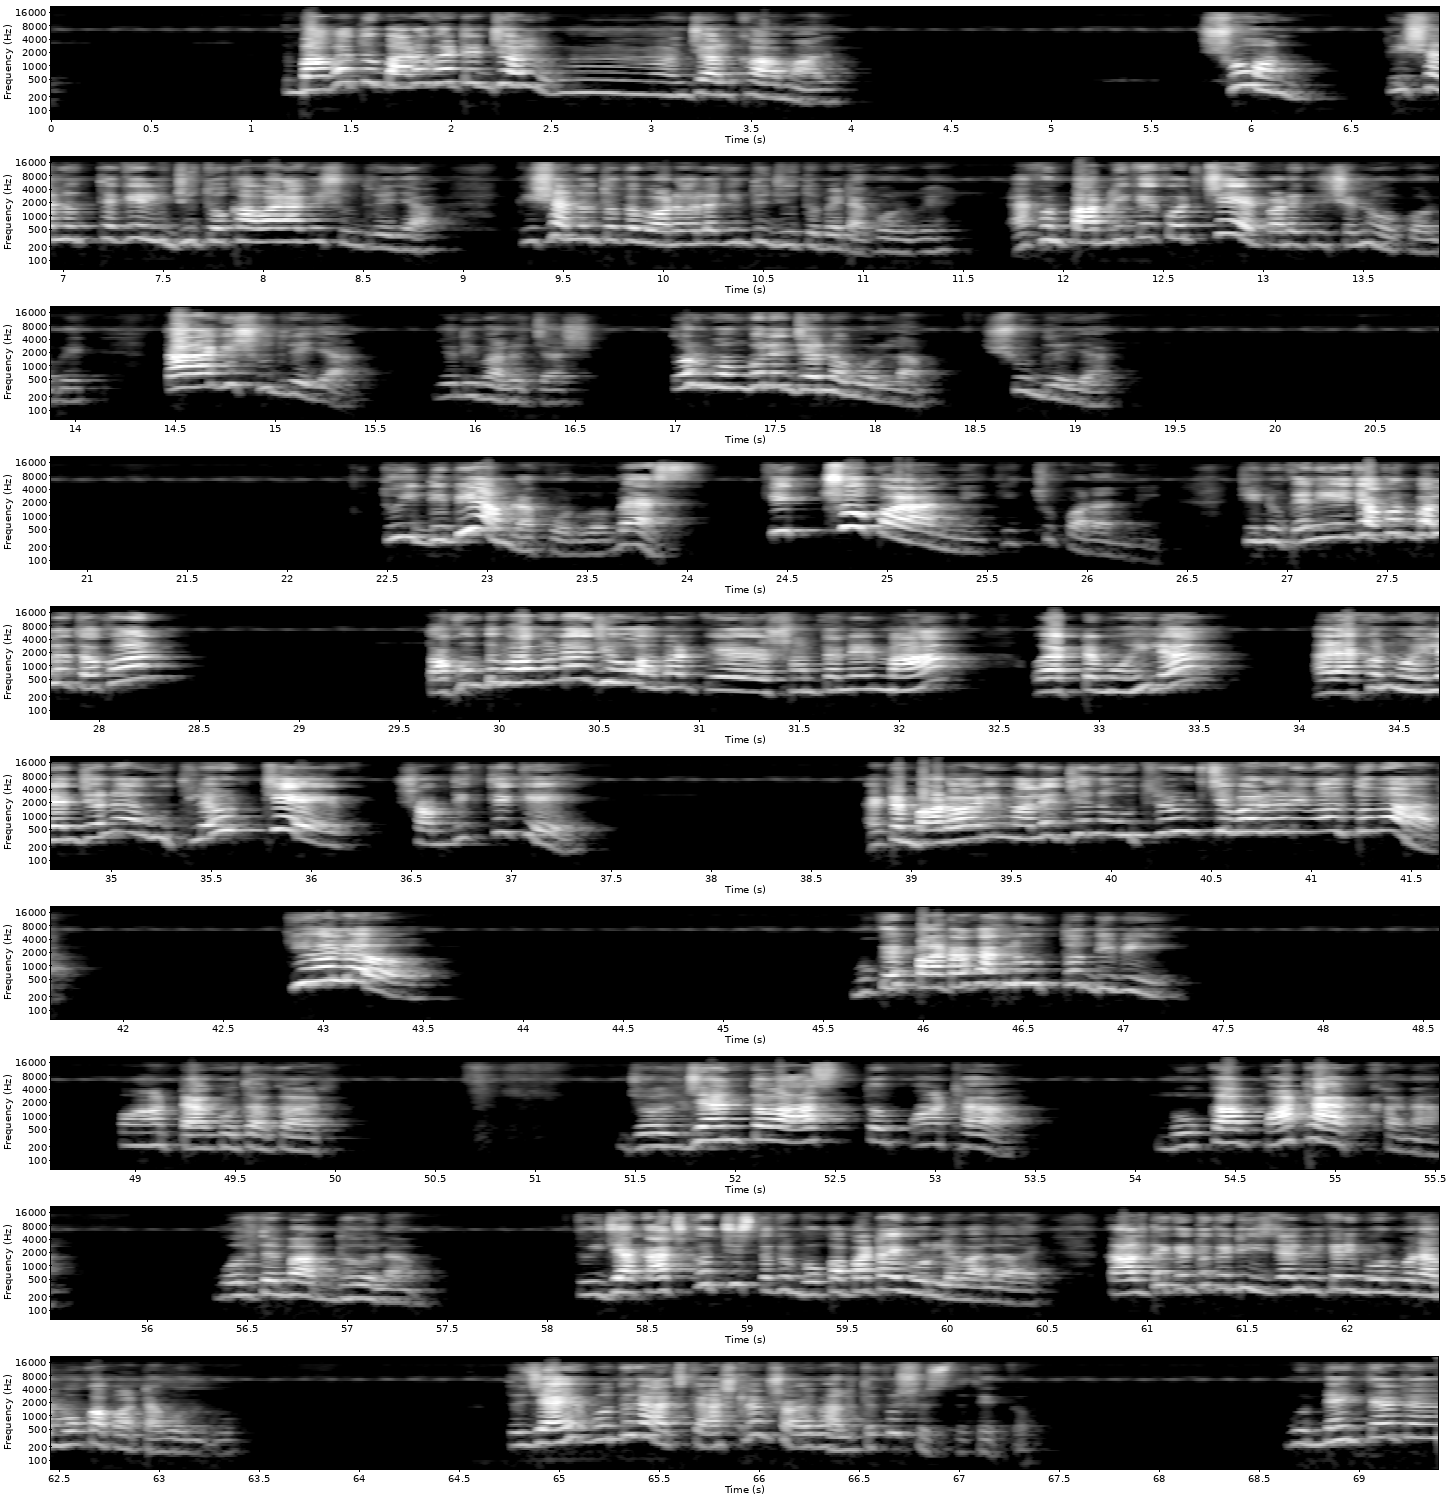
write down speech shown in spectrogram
বাবা তো বারোঘাটের জল জল খাওয়া মাল। শোন, কৃষাণুর থেকে জুতো খাওয়ার আগে শুধরে যা। কৃষাণু তোকে বড় হলে কিন্তু জুতো পেটা করবে। এখন পাবলিকে করছে, এরপরে কৃষাণুও করবে। তার আগে শুধরে যা, যদি ভালো চাস। তোর মঙ্গলের জন্য বললাম, শুধরে যা। তুই দিবি, আমরা করব, ব্যাস। কিচ্ছু করার নেই, কিচ্ছু করার নেই। টিনুকে নিয়ে যখন বলো তখন? তখন তো ভাবো না যে ও আমার সন্তানের মা, ও একটা মহিলা, আর এখন মহিলার জন্য উথলে উঠছে সব দিক থেকে। একটা বারোয়ারি মালের জন্য উথলে উঠছে বারোয়ারি মাল তোমার? কি হলো? বুকে পাটা থাকলে উত্তর দিবি। পাটা কোথাকার? জলজান্ত আস্ত পাঁঠা, বোকা পাঁঠা একখানা। বলতে বাধ্য হলাম। তুই যা কাজ করছিস তোকে বোকা পাটাই বললে ভালো হয়। কাল থেকে তোকে ডিজিটাল ভিকারি বলব না, বোকা পাটা বলব। তো যাই হোক বন্ধুরা, আজকে আসলাম। সবাই ভালো থেকো, সুস্থ থেকো। Good night tata.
